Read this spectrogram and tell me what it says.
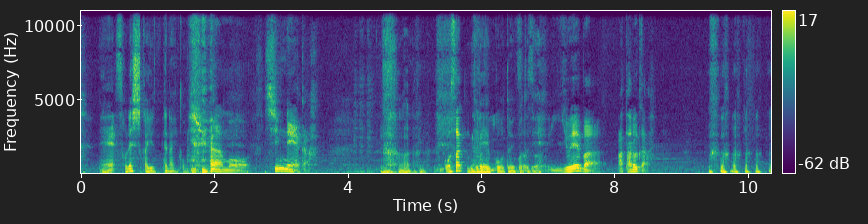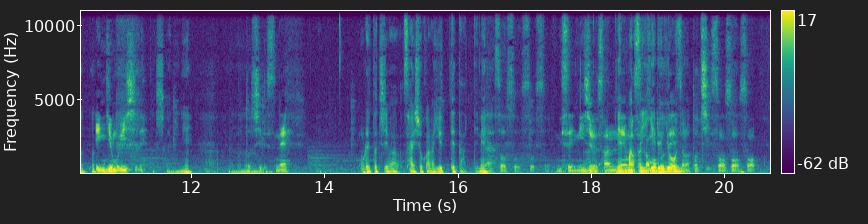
ね。それしか言ってないかも。しれないいやもう新年やから。5作無礼講ということで。言えば当たるから。縁起もいいしね。確かにね。今年ですね、俺たちは最初から言ってたってね。そうそうそうそう。2023年は坂本デイズの土地そうそうそう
